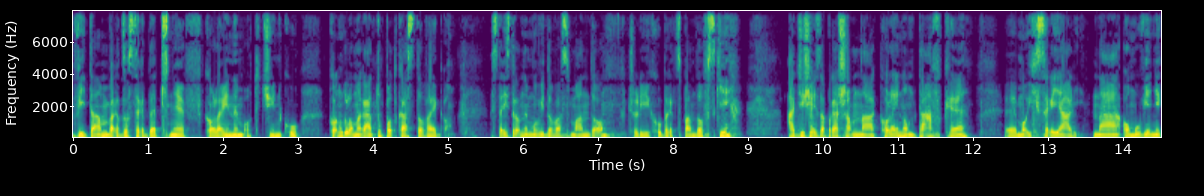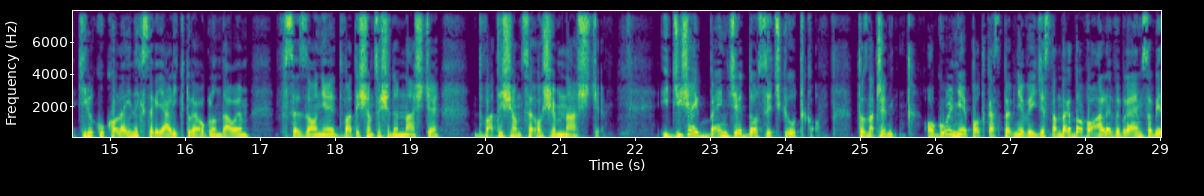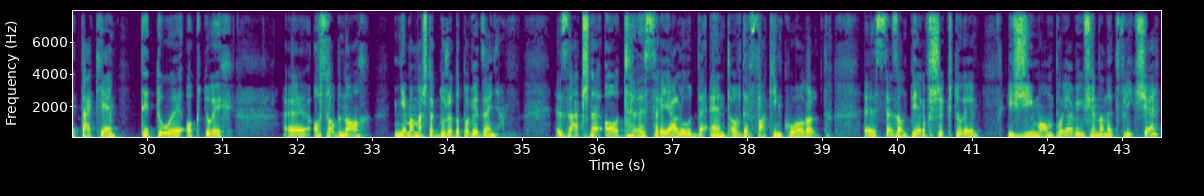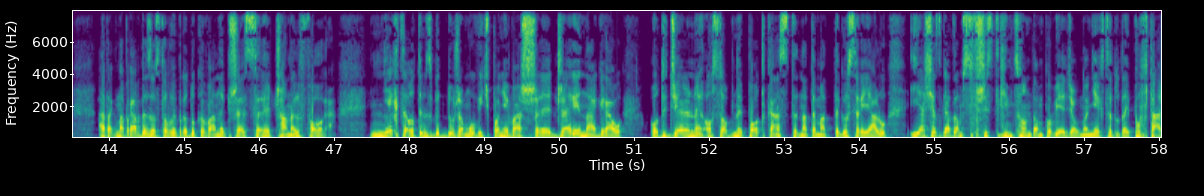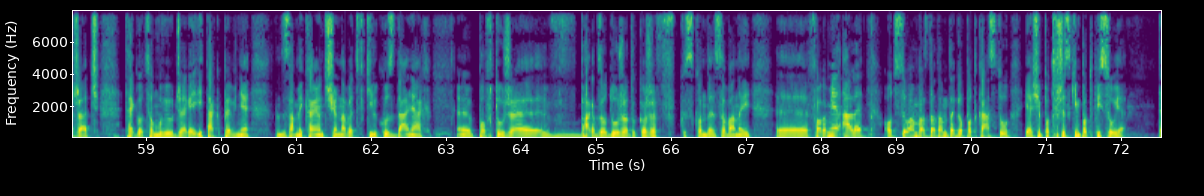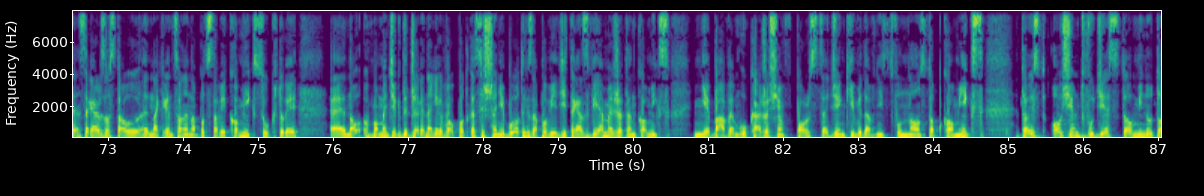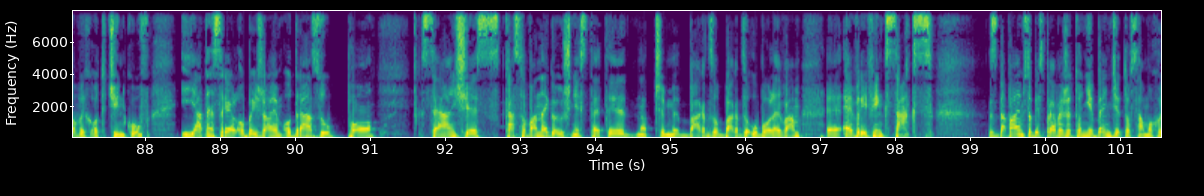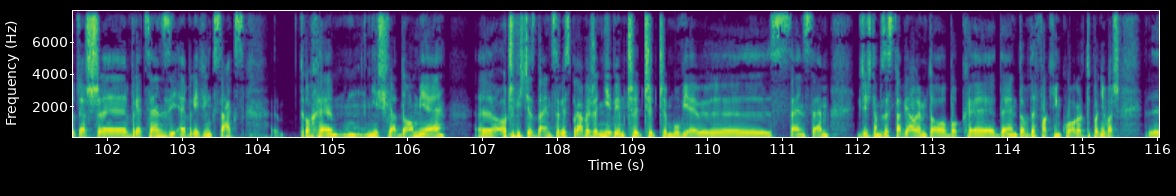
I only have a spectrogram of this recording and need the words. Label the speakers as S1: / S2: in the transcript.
S1: Witam bardzo serdecznie w kolejnym odcinku konglomeratu podcastowego. Z tej strony mówi do Was Mando, czyli Hubert Spandowski. A dzisiaj zapraszam na kolejną dawkę e, moich seriali, na omówienie kilku kolejnych seriali, które oglądałem w sezonie 2017-2018. I dzisiaj będzie dosyć krótko. To znaczy, ogólnie podcast pewnie wyjdzie standardowo, ale wybrałem sobie takie tytuły, o których e, osobno nie mam aż tak dużo do powiedzenia. Zacznę od serialu The End of the Fucking World. Sezon pierwszy, który zimą pojawił się na Netflixie, a tak naprawdę został wyprodukowany przez Channel 4. Nie chcę o tym zbyt dużo mówić, ponieważ Jerry nagrał oddzielny, osobny podcast na temat tego serialu i ja się zgadzam z wszystkim, co on tam powiedział. No nie chcę tutaj powtarzać tego, co mówił Jerry i tak pewnie zamykając się nawet w kilku zdaniach powtórzę bardzo dużo, tylko że w skondensowanej formie, ale odsyłam was do tamtego podcastu, ja się pod wszystkim podpisuję. Ten serial został nakręcony na podstawie komiksu, który no, w momencie, gdy Jerry nagrywał podcast, jeszcze nie było tych zapowiedzi. Teraz wiemy, że ten komiks niebawem ukaże się w Polsce dzięki wydawnictwu Nonstop Comics. To jest 8 20-minutowych odcinków i ja ten serial obejrzałem od razu po seansie skasowanego już niestety, nad czym bardzo, bardzo ubolewam, Everything Sucks. Zdawałem sobie sprawę, że to nie będzie to samo, chociaż w recenzji Everything Sucks trochę nieświadomie, oczywiście zdając sobie sprawę, że nie wiem, czy, czy, czy mówię z sensem, gdzieś tam zestawiałem to obok The End of the Fucking World, ponieważ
